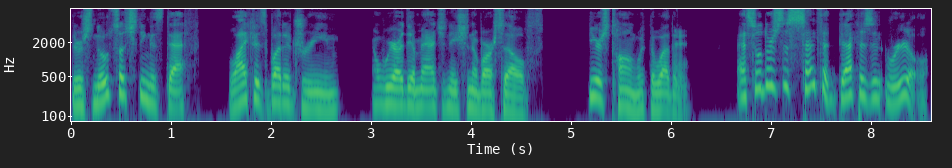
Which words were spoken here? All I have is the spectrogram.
There's no such thing as death. Life is but a dream, and we are the imagination of ourselves. Here's Tom with the weather. And so there's this sense that death isn't real.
